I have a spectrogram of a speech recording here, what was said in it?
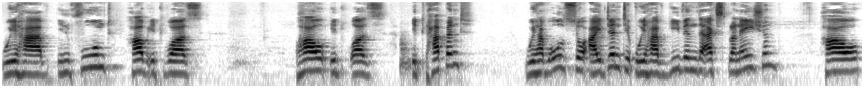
we have informed how it was how it was it happened. We have also identified we have given the explanation how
